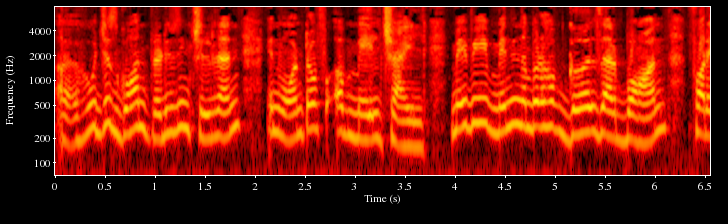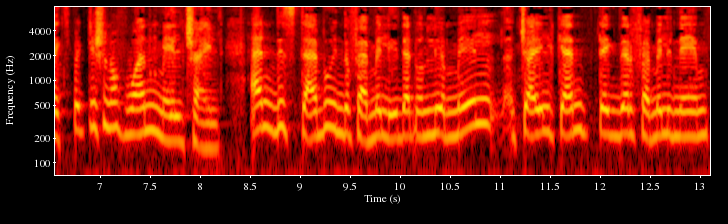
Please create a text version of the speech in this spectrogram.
uh, who just go on producing children in want of a male child. Maybe many number of girls are born for expectation of one male child and this taboo in the family that only a male child can take their family name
